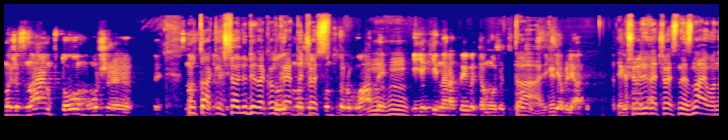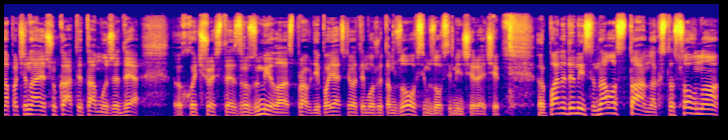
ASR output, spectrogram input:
ми ж знаємо, хто може. Ну так, якщо людина конкретно щось спонсорувати і які наративи там можуть, з'являти. Якщо людина чогось не знає, вона починає шукати там уже, де е, хоч щось те зрозуміло, а справді пояснювати може там зовсім зовсім інші речі. Е, Пане Денисе, наостанок стосовно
